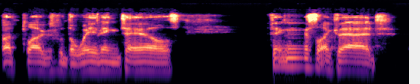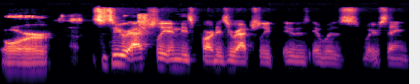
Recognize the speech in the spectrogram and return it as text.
butt plugs with the waving tails, things like that, or so, so you're actually in these parties. You're actually it was it was what you're saying.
